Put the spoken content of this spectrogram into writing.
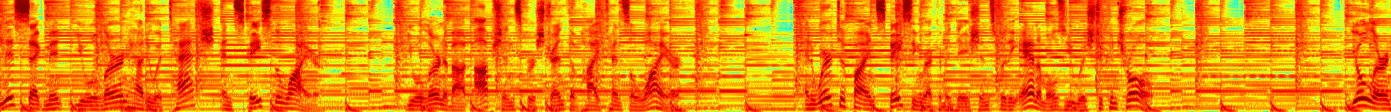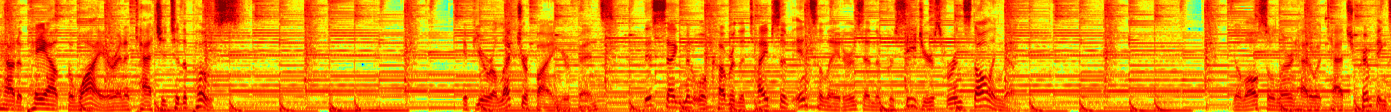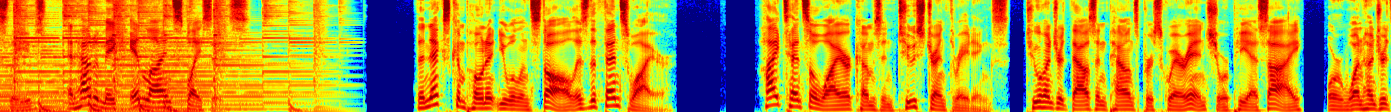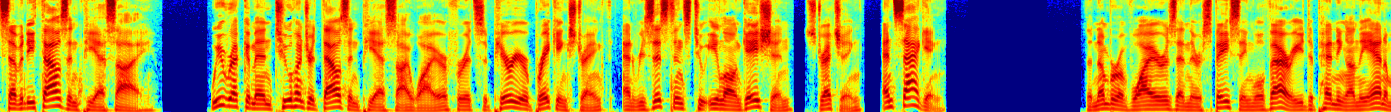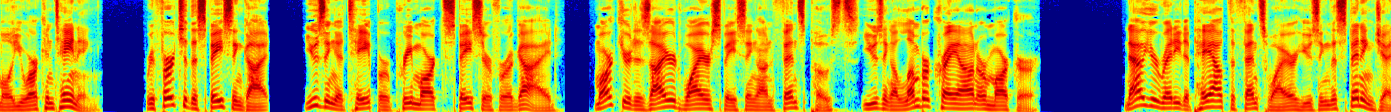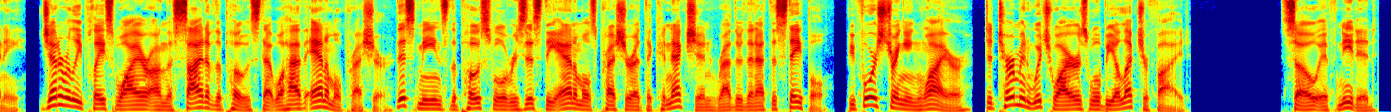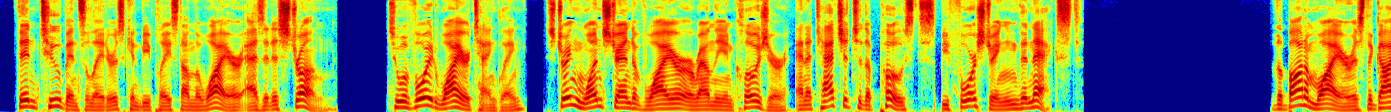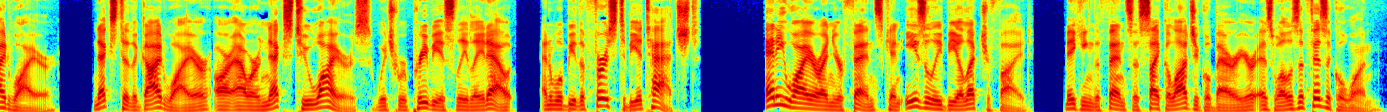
In this segment, you will learn how to attach and space the wire. You will learn about options for strength of high tensile wire and where to find spacing recommendations for the animals you wish to control. You'll learn how to pay out the wire and attach it to the posts. If you're electrifying your fence, this segment will cover the types of insulators and the procedures for installing them. You'll also learn how to attach crimping sleeves and how to make inline splices. The next component you will install is the fence wire. High tensile wire comes in two strength ratings, 200,000 pounds per square inch or PSI or 170,000 PSI. We recommend 200,000 PSI wire for its superior breaking strength and resistance to elongation, stretching, and sagging. The number of wires and their spacing will vary depending on the animal you are containing. Refer to the spacing guide. Using a tape or pre-marked spacer for a guide, mark your desired wire spacing on fence posts using a lumber crayon or marker. Now you're ready to pay out the fence wire using the spinning jenny. Generally place wire on the side of the post that will have animal pressure. This means the post will resist the animal's pressure at the connection rather than at the staple. Before stringing wire, determine which wires will be electrified. So, if needed, thin tube insulators can be placed on the wire as it is strung. To avoid wire tangling, string one strand of wire around the enclosure and attach it to the posts before stringing the next. The bottom wire is the guide wire. Next to the guide wire are our next two wires, which were previously laid out and will be the first to be attached. Any wire on your fence can easily be electrified, making the fence a psychological barrier as well as a physical one.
